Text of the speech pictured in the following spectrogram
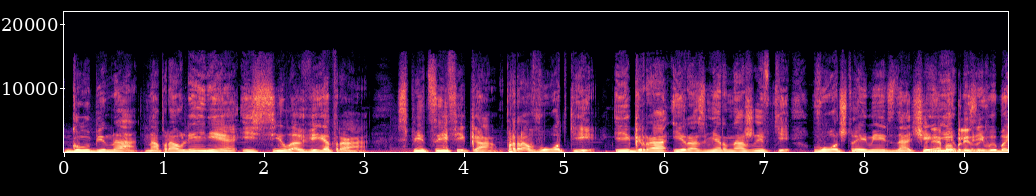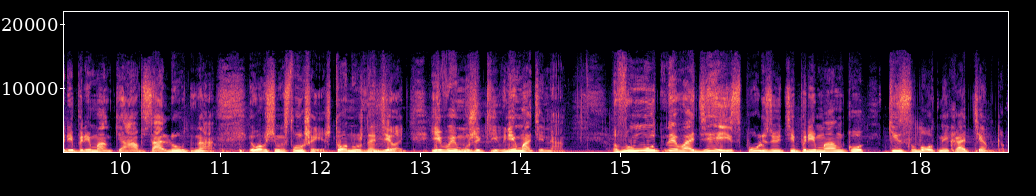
глубина, направление и сила ветра, специфика, проводки, игра и размер наживки. Вот что имеет значение при выборе приманки. Абсолютно. И, в общем, слушай, что нужно делать? И вы, мужики, внимательно. В мутной воде используйте приманку кислотных оттенков.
